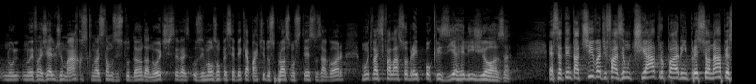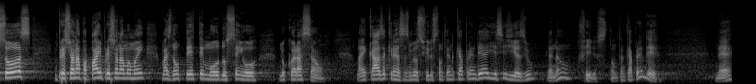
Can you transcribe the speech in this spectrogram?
no, no, Evangelho de Marcos, que nós estamos estudando à noite. Vai, os irmãos vão perceber que a partir dos próximos textos agora, muito vai se falar sobre a hipocrisia religiosa. Essa tentativa de fazer um teatro para impressionar pessoas, impressionar papai, impressionar mamãe, mas não ter temor do Senhor no coração. Lá em casa, crianças, meus filhos estão tendo que aprender aí esses dias, viu? Não é não, filhos? Estão tendo que aprender. Né?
